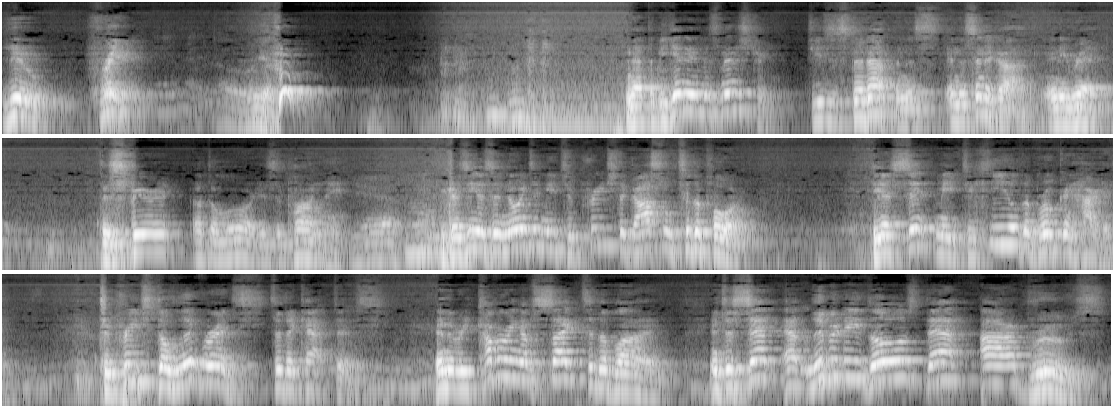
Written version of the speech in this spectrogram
you free. Hallelujah. And at the beginning of his ministry, Jesus stood up in the, in the synagogue and he read, The Spirit of the Lord is upon me. Because he has anointed me to preach the gospel to the poor. He has sent me to heal the brokenhearted, to preach deliverance to the captives, and the recovering of sight to the blind, and to set at liberty those that are bruised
